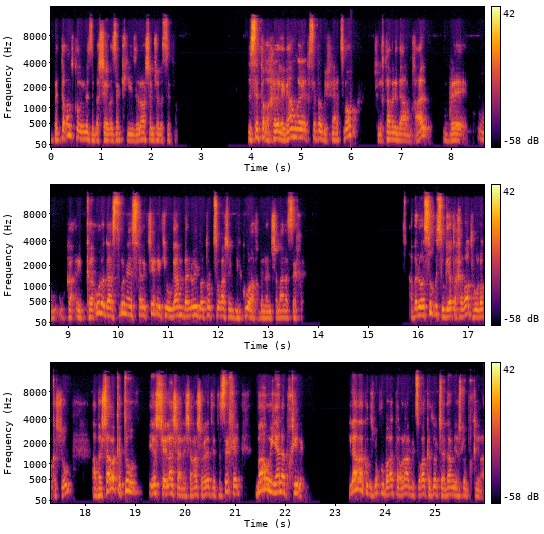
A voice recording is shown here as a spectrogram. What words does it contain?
בטעות קוראים לזה בשם הזה, כי זה לא השם של הספר. זה ספר אחר לגמרי, ספר בפני עצמו, שנכתב על ידי הרמח"ל, וקראו לו דעת תבונות חלק שני כי הוא גם בנוי באותו צורה של ויכוח בין הנשמה לשכל. אבל הוא עסוק בסוגיות אחרות והוא לא קשור, אבל שם כתוב, יש שאלה שהנשמה שואלת את השכל, מהו עניין הבחירה? למה הקדוש ברוך הוא ברא את העולם בצורה כזאת שאדם יש לו בחירה?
